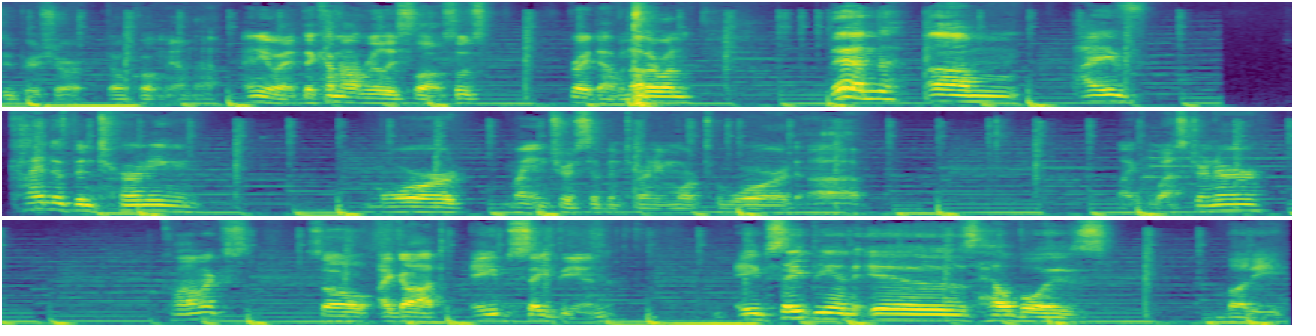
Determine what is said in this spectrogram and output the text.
super sure. Don't quote me on that. Anyway, they come out really slow, so it's great to have another one. Then, um, I've kind of been turning more. My interests have been turning more toward uh, like Westerner comics. So I got Abe Sapien. Abe Sapien is Hellboy's buddy.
